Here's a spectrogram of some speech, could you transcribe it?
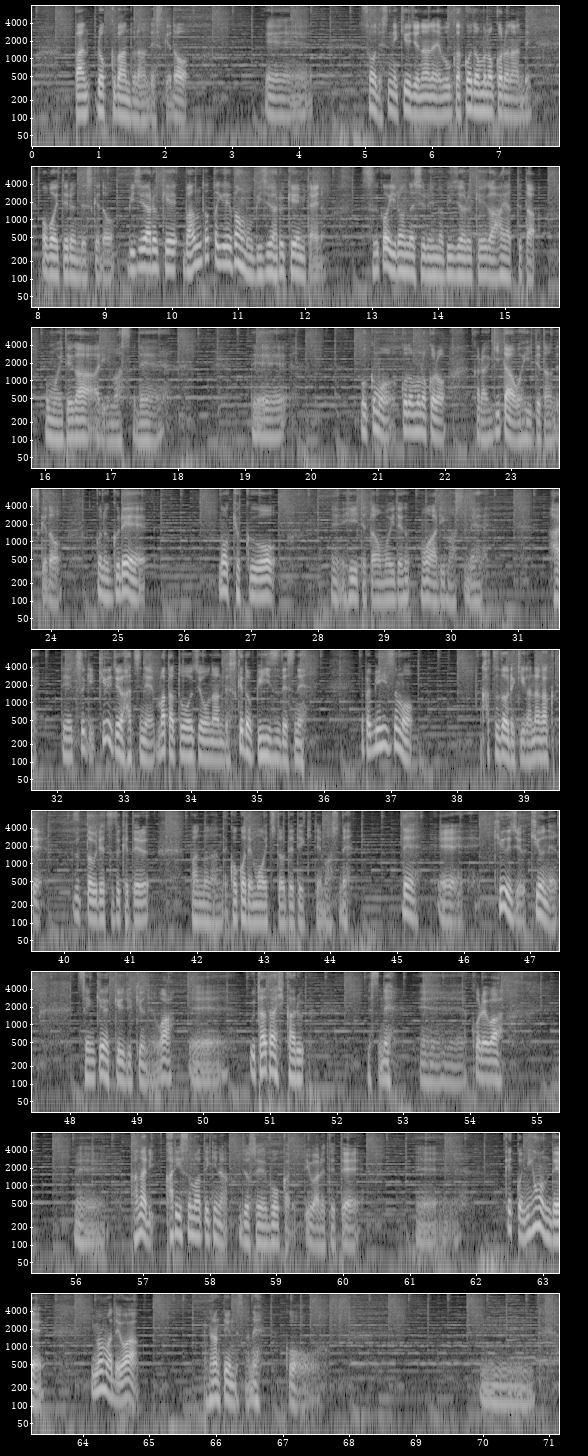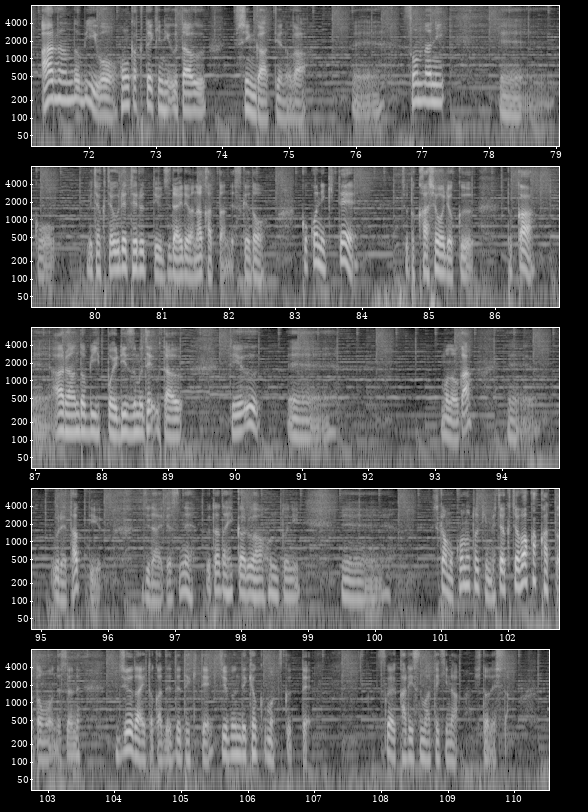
バンロックバンドなんですけど、えー、そうですね。97年。僕が子供の頃なんで覚えてるんですけどビジュアル系バンドといえばもうビジュアル系みたいなすごいいろんな種類のビジュアル系が流行ってた思い出がありますね。で僕も子供の頃からギターを弾いてたんですけどこの GLAYの曲を、弾いてた思い出もありますね。はい。で次98年また登場なんですけど B'zですね。やっぱ B'zも活動歴が長くてずっと売れ続けてるバンドなんでここでもう一度出てきてますね。で、えー、99年1999年は、えー、宇多田ヒカルですね、えー、これは、えー、かなりカリスマ的な女性ボーカルって言われてて、えー、結構日本で今までは何て言うんですかねこううん R&B を本格的に歌うシンガーっていうのが、えー、そんなに、えー、こうめちゃくちゃ売れてるっていう時代ではなかったんですけどここに来てちょっと歌唱力とか、えー、R&B っぽいリズムで歌うっていう、えー、ものが、えー、売れたっていう時代ですね。宇多田ヒカルは本当に、えー、しかもこの時めちゃくちゃ若かったと思うんですよね。10代とかで出てきて自分で曲も作ってすごいカリスマ的な人でした。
